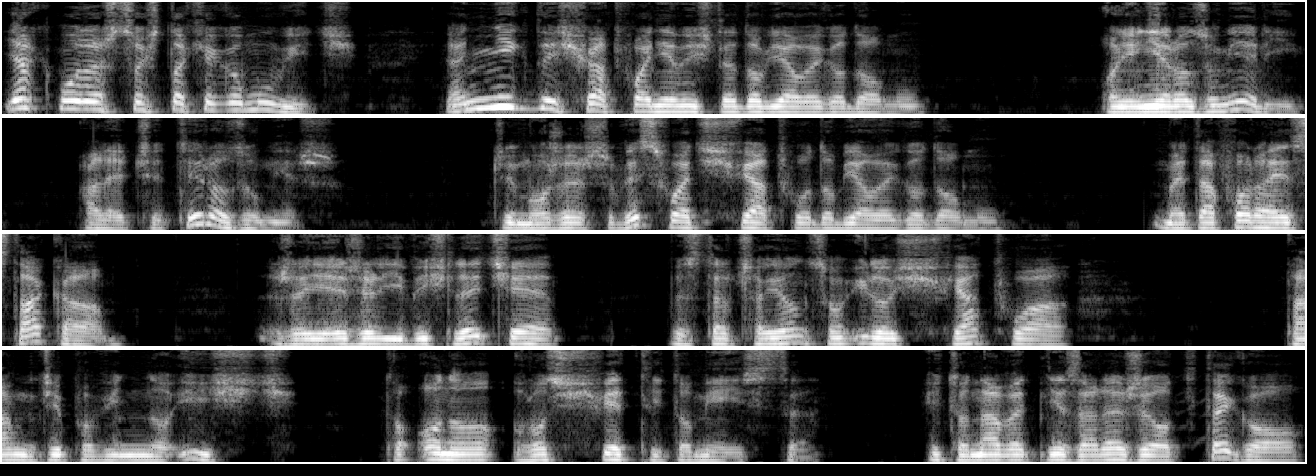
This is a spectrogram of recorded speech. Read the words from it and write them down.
jak możesz coś takiego mówić? Ja nigdy światła nie wyślę do Białego Domu. Oni nie rozumieli, ale czy ty rozumiesz? Czy możesz wysłać światło do Białego Domu? Metafora jest taka, że jeżeli wyślecie wystarczającą ilość światła tam, gdzie powinno iść, to ono rozświetli to miejsce. I to nawet nie zależy od tego,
